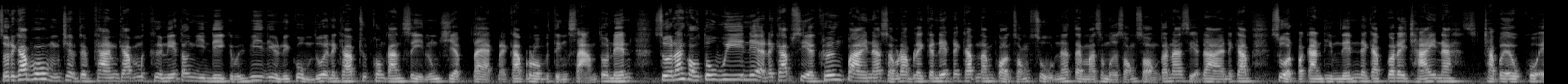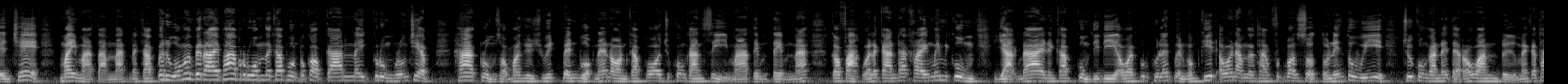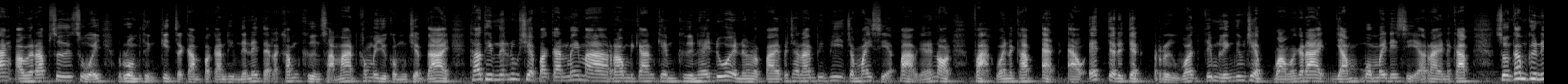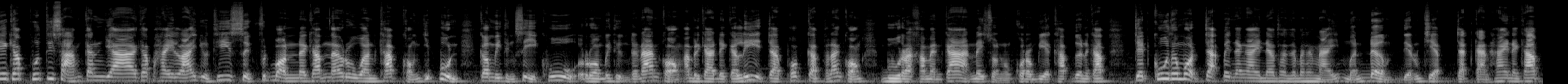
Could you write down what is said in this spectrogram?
สวัสดีครับผมเฉียบเจ็บคันครับเมื่อคืนนี้ต้องยินดีกับพี่ๆที่อยู่ในกลุ่มด้วยนะครับชุดโครงการ4ลุงเฉียบแตกนะครับรวมไปถึง 3 ตัวเน้น ส่วนนั้นของตัววีเนี่ยนะครับเสียครึ่งไปนะสำหรับไรกันเน็ตนะครับนำก่อน 2-0นะแต่มาเสมอ 2-2 ก็น่าเสียดายนะครับส่วนประกันทีมเน้นนะครับก็ได้ใช้นะชาเปเอลโคเอนเช่ไม่มาตามนัดนะครับก็ถือว่าไม่เป็นไรภาพรวมนะครับผลประกอบการในกลุ่มของลุงเฉียบ 5 กลุ่ม2,000ชีวิตเป็นบวกแน่นอนครับเพราะชุดโครงการ 4 มาเต็มๆนะก็ฝากไว้ละกันถ้าใครไม่มีกลุ่มอยากได้นะครับกลุ่มดีๆเอาไว้พูดคุยแลกเปลี่ยนความคิดเอาไว้นำแนวทางฟุตบอลสดตัวเน้นตัววีชุดโครงการในแต่ละวัน หรือแม้กระทั่งเอาไว้รับเสื้อสวยๆรวมไปถึงกิจกรรมประกันทีมเน้นในแต่ละค่ำคืนสามารถเข้ามาอยู่กับลุงเฉียบได้ ถ้าทีมเน้นลุงเฉียบประกันไม่มาเรามีการเค็มคืนให้ด้วยในต่อไปเพราะฉะนั้นพี่ๆจะไม่เสียเปล่าอย่างแน่นอนฝากไว้นะครับ ls 7 7หรือว่าจิ้มลิงก์ที่ลุงเฉียบวางไว้ก็ได้ ย้ำว่าไม่ได้เสียอะไรนะครับส่วนค่ำคืนนี้ครับพุธที่ 3 กันยาครับไฮไลท์อยู่ที่ศึกฟุตบอลนะครับนารูวันครับของญี่ปุ่นก็มีถึง 4 คู่ รวมไปถึงทางด้านของอเมริกาเดกาลีจะพบกับทางด้านของบูราคาแมนกาในส่วนของโคลอมเบียครับด้วยนะครับเจ็ดคู่ทั้งหมดจะเป็นยังไงแนวทางจะไปทางไหนเหมือนเดิม เดี๋ยวลุงเฉียบจัดการให้นะครับ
